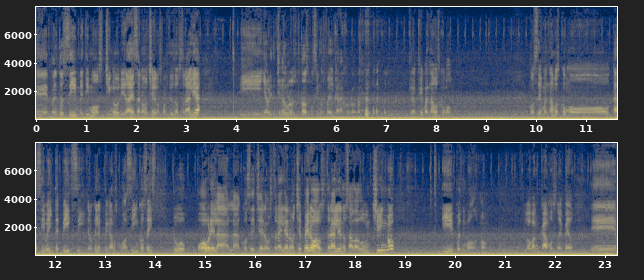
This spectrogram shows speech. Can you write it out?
Eh, pues entonces sí, metimos chingo de unidades anoche en los partidos de Australia y ya ahorita chingando los resultados, pues sí nos fue del carajo, ¿no? Creo que mandamos como no sé, mandamos como casi 20 picks y creo que le pegamos como a 5 o 6. Tuvo pobre la, cosecha en Australia anoche, pero Australia nos ha dado un chingo y pues ni modo, ¿no? Lo bancamos, no hay pedo. Eh,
